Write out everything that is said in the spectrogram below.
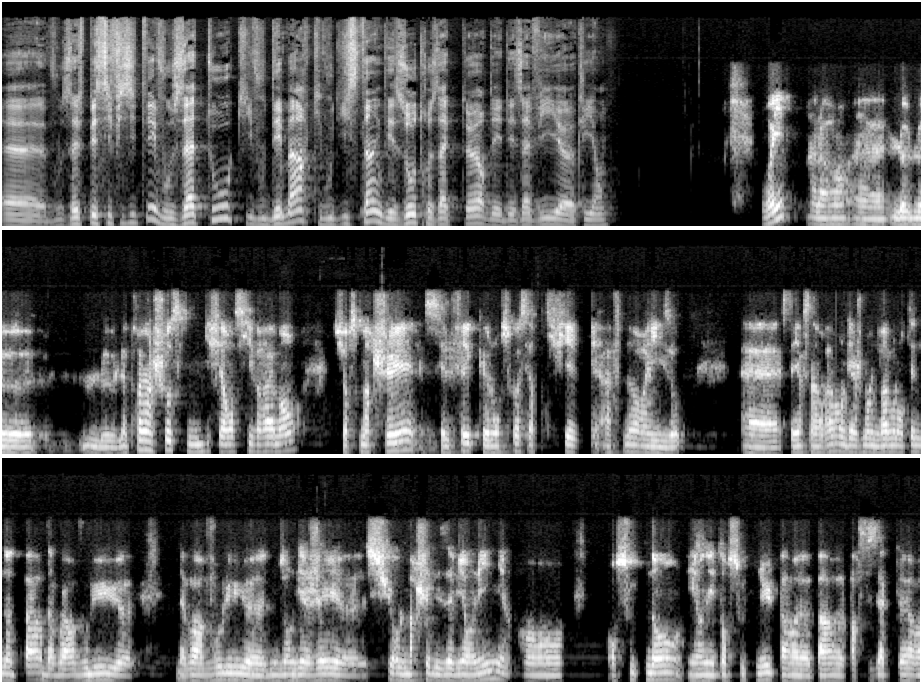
euh, vos spécificités, vos atouts qui vous démarquent, qui vous distinguent des autres acteurs des, des avis euh, clients? Oui. Alors, euh, le, le, le, la première chose qui nous différencie vraiment sur ce marché, c'est le fait que l'on soit certifié AFNOR et ISO. Euh, c'est-à-dire que c'est un vrai engagement, une vraie volonté de notre part d'avoir voulu, euh, d'avoir voulu euh, nous engager euh, sur le marché des avis en ligne en, en soutenant et en étant soutenu par, euh, par, par ces acteurs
